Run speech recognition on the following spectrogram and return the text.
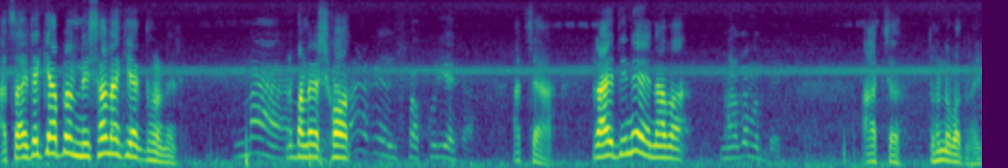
আচ্ছা এটা কি আপনার নেশা নাকি এক ধরনের? না মানে শখ? শখ করি আসা আচ্ছা প্রায় দিনে না বা মাঝে মধ্যে। আচ্ছা ধন্যবাদ ভাই।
